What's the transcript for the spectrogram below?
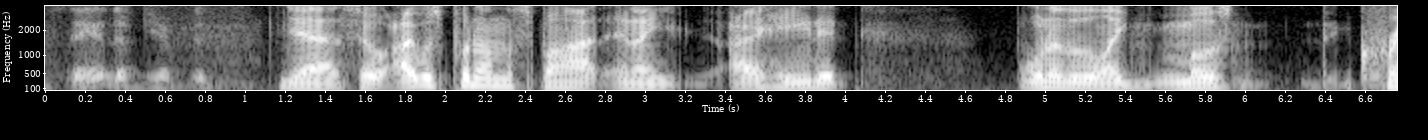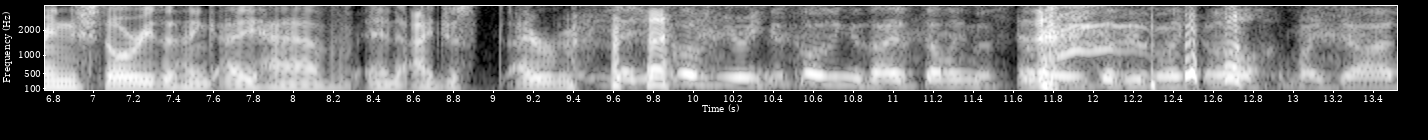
stand-up gifted. Yeah, so I was put on the spot and I I hate it. One of the like most cringe stories I think I have and I just I remember Yeah, you're closing, he's closing his eyes telling the story because he's like, oh my god.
